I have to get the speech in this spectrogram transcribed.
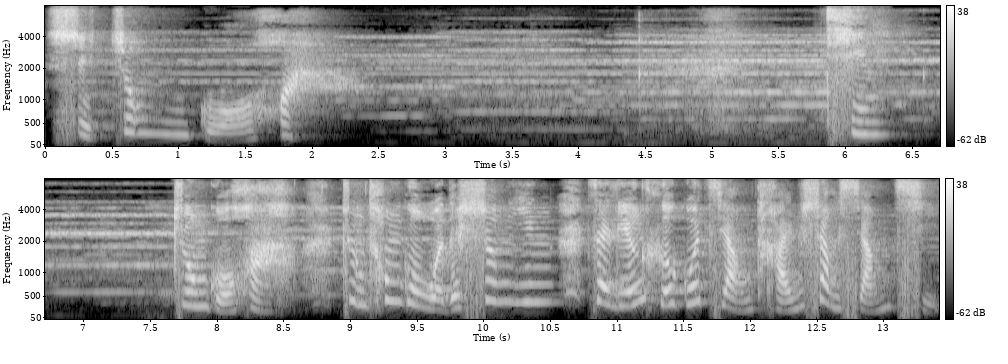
是中国话。听，中国话正通过我的声音，在联合国讲坛上响起，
